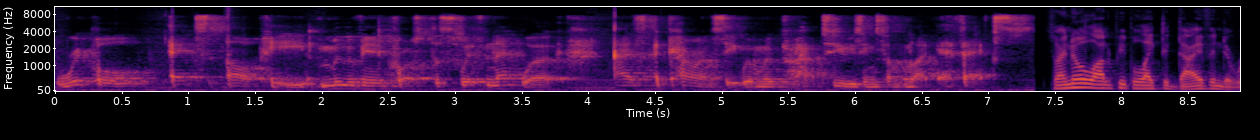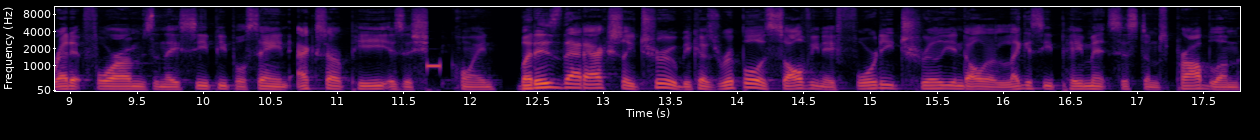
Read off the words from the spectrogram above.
Ripple XRP moving across the SWIFT network as a currency when we're perhaps using something like FX. So I know a lot of people like to dive into Reddit forums and they see people saying XRP is a coin, but is that actually true? Because Ripple is solving a $40 trillion legacy payment systems problem,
